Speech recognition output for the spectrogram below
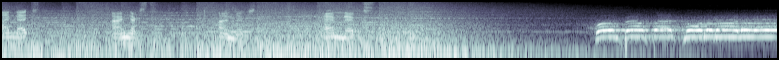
I'm next. I'm next. I'm next. I'm next. From Belfast, Northern Ireland.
